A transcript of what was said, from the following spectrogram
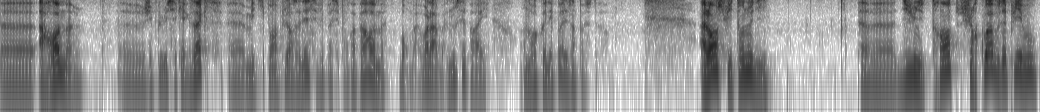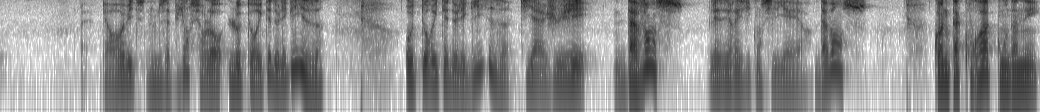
euh, à Rome, j'ai plus le siècle exact, mais qui pendant plusieurs années s'est fait passer pour pape à Rome. Bon, bah voilà, bah, nous c'est pareil. On ne reconnaît pas les imposteurs. Alors ensuite, on nous dit, 18 minutes 30, sur quoi vous appuyez-vous? Père Horowitz, nous nous appuyons sur l'autorité de l'Église. Autorité de l'Église qui a jugé d'avance les hérésies conciliaires, d'avance. Quantakura condamné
